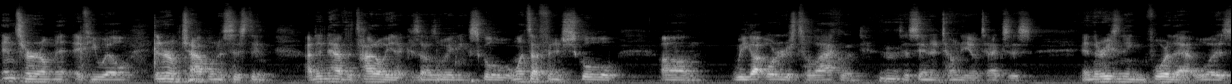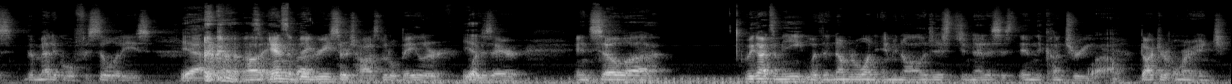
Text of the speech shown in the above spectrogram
interim, if you will, interim chaplain assistant. I didn't have the title yet because I was awaiting school. But once I finished school, um, we got orders to Lackland, to San Antonio, Texas. And the reasoning for that was the medical facilities Yeah. uh, and the big research hospital Baylor Yep. was there, and so uh, we got to meet with the number one immunologist geneticist in the country, Wow. Dr. Orange,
